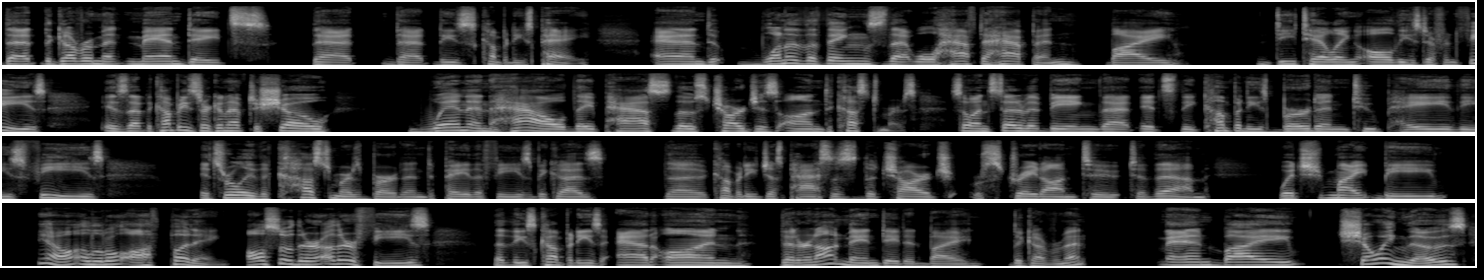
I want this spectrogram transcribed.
that the government mandates that that these companies pay. And one of the things that will have to happen by detailing all these different fees is that the companies are going to have to show when and how they pass those charges on to customers. So instead of it being that it's the company's burden to pay these fees, it's really the customer's burden to pay the fees because the company just passes the charge straight on to to them, which might be, you know, a little off-putting. Also, there are other fees that these companies add on that are not mandated by the government. And by showing those,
